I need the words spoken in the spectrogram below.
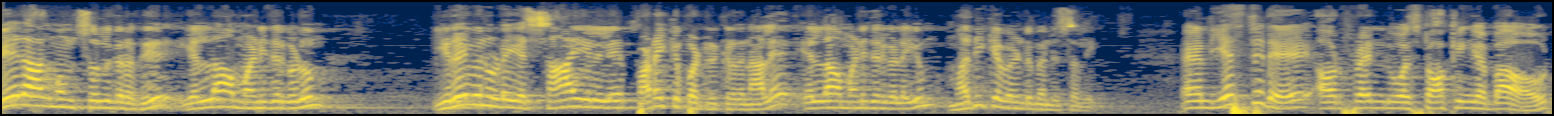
வேதாகமம் சொல்கிறது எல்லா மனிதர்களும் இறைவனுடைய சாயலிலே படைக்கப்பட்டிருக்கிறதுனாலே எல்லா மனிதர்களையும் மதிக்க வேண்டும் என்று சொல்லி And yesterday, our friend was talking about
